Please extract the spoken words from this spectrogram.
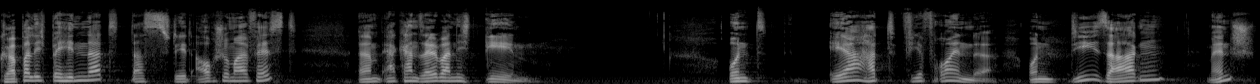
körperlich behindert, das steht auch schon mal fest. Ähm, er kann selber nicht gehen. Und er hat vier Freunde. Und die sagen, Mensch,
